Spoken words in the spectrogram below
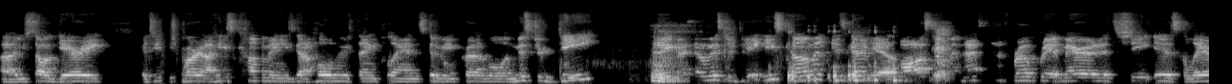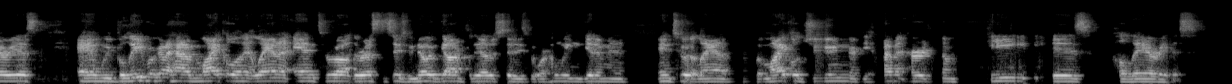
Uh, you saw Gary at Teach Your Heart Out. He's coming. He's got a whole new thing planned. It's going to be incredible. And Mr. D you guys know Mr. D. He's coming. He's going to be yeah. awesome, and that's appropriate. Meredith, she is hilarious, And we believe we're going to have Michael in Atlanta and throughout the rest of the cities. We know we've got him for the other cities, but we're hoping we can get him in into Atlanta. But Michael Jr., if you haven't heard him, he is hilarious.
